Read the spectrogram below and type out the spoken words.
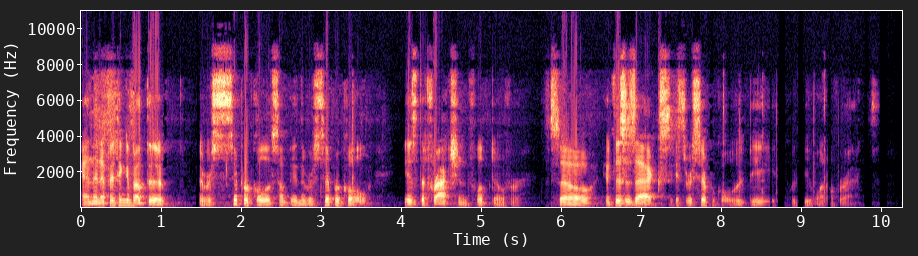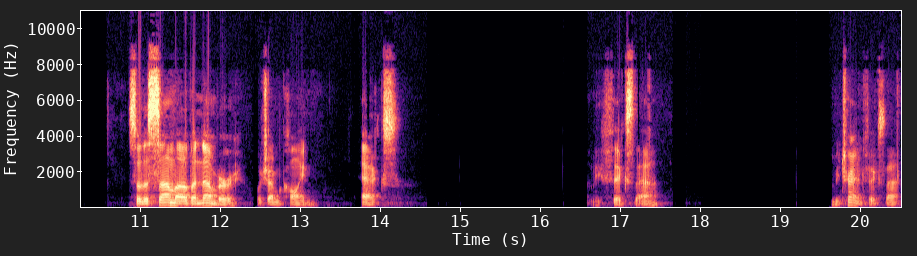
And then if I think about the, the reciprocal of something, the reciprocal is the fraction flipped over. So if this is x, its reciprocal would be would be 1 over x. So the sum of a number, which I'm calling x, let me fix that. Let me try and fix that.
